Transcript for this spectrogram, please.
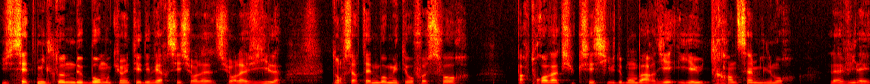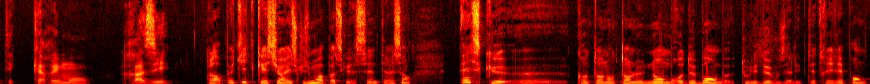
Il y a eu 7000 tonnes de bombes qui ont été déversées sur la, sur la ville, dont certaines bombes étaient au phosphore. Par trois vagues successives de bombardiers, il y a eu 35 000 morts. La ville a été carrément rasée. Alors, petite question, excuse-moi, parce que c'est intéressant. Est-ce que, euh, quand on entend le nombre de bombes, tous les deux, vous allez peut-être y répondre,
